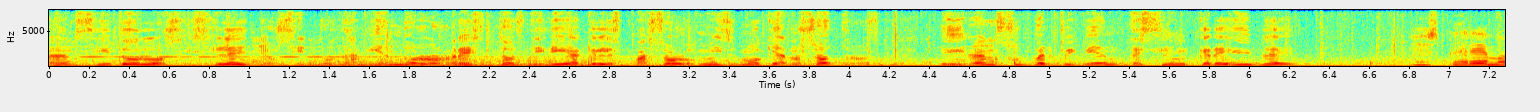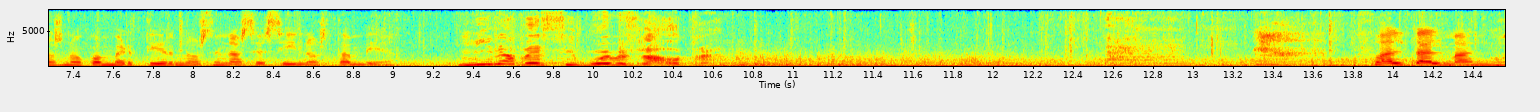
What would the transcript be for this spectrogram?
Han sido los isleños, sin duda. Viendo los restos, diría que les pasó lo mismo que a nosotros. Eran supervivientes, increíble. Esperemos no convertirnos en asesinos también. Mira a ver si mueves la otra. Falta el mango.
